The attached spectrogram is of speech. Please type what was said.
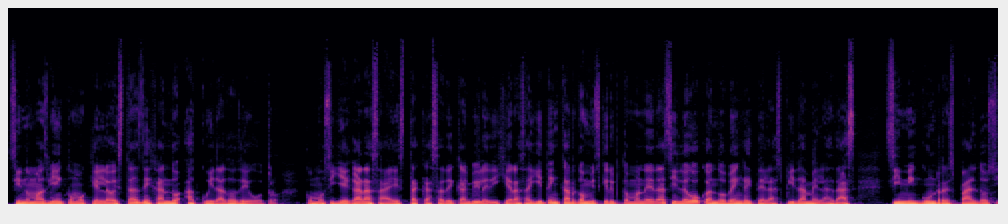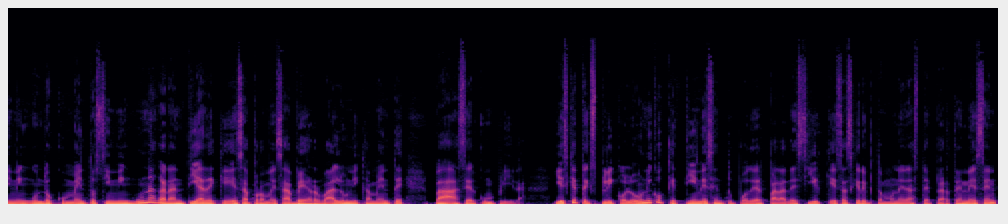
sino más bien como que lo estás dejando a cuidado de otro. Como si llegaras a esta casa de cambio y le dijeras, allí te encargo mis criptomonedas y luego cuando venga y te las pida me las das, sin ningún respaldo, sin ningún documento, sin ninguna garantía de que esa promesa verbal únicamente va a ser cumplida. Y es que te explico, lo único que tienes en tu poder para decir que esas criptomonedas te pertenecen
